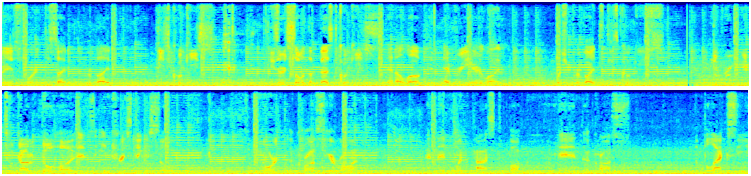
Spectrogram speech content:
For deciding to provide these cookies. These are some of the best cookies, and I love every airline which provides these cookies. The route we took out of Doha is interesting, so north across Iran and then went past Baku and across the Black Sea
